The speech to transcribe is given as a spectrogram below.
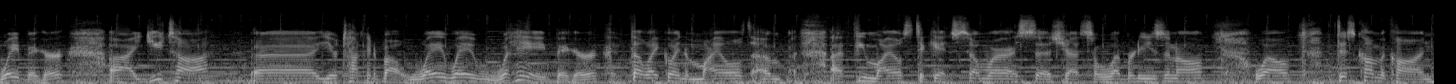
way bigger. Uh, Utah, uh, you're talking about way, way, way bigger. Felt like going to miles, um, a few miles to get somewhere, such as celebrities and all. Well, this Comic Con,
